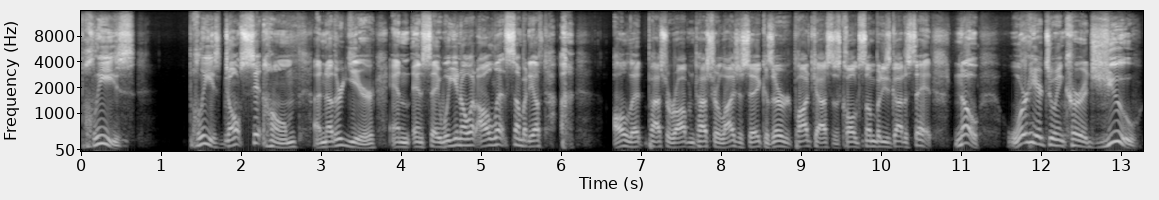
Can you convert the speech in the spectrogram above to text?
Please. Please don't sit home another year and, and say, well, you know what? I'll let somebody else. I'll let Pastor Rob and Pastor Elijah say because their podcast is called Somebody's Got to Say It. No, we're here to encourage you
